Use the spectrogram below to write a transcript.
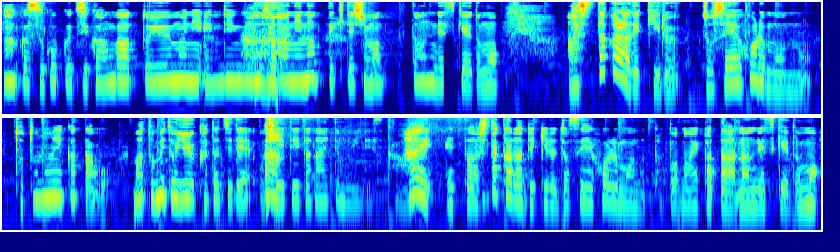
なんかすごく時間があっという間にエンディングの時間になってきてしまったんですけれども、明日からできる女性ホルモンの整え方をまとめという形で教えていただいてもいいですか？はい、えっと、明日からできる女性ホルモンの整え方なんですけれども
